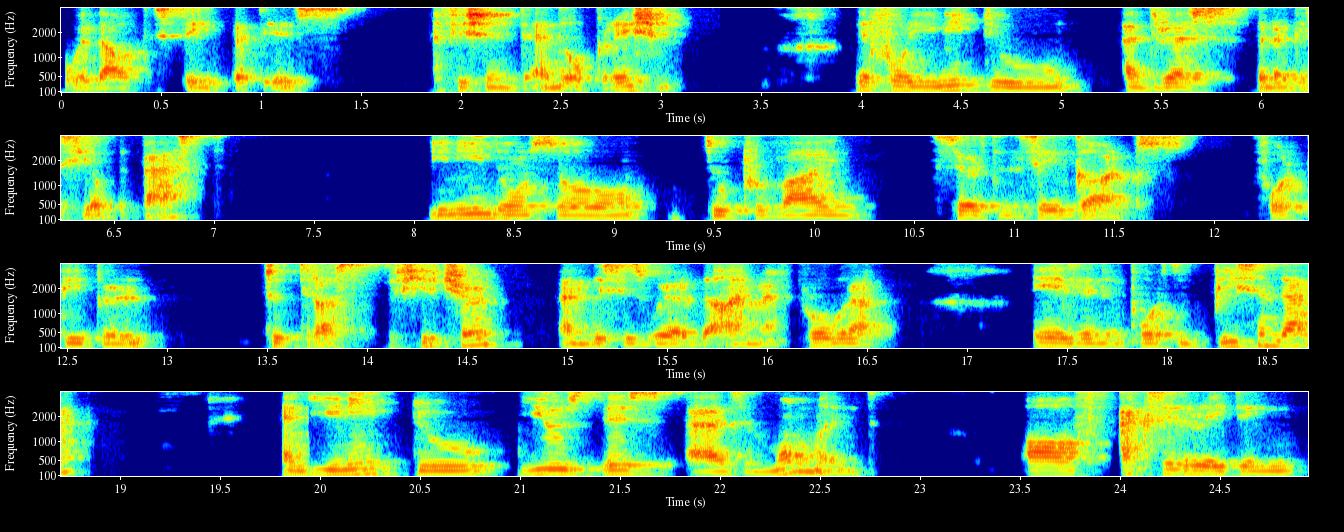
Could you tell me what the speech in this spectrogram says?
without a state that is efficient and operational. Therefore, you need to address the legacy of the past. You need also to provide certain safeguards for people to trust the future. And this is where the IMF program is an important piece in that. And you need to use this as a moment of accelerating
